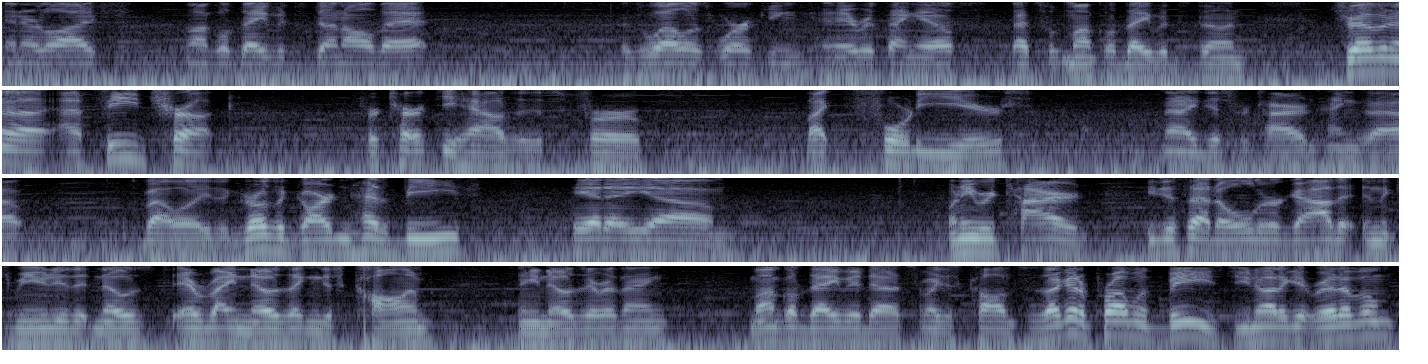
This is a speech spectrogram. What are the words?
in her life. Uncle David's done all that, as well as working and everything else. That's what Uncle David's done. Driven a, a feed truck for turkey houses for like 40 years. Now he just retired and hangs out. That's about what he did. Grows a garden, has bees. He had a um, when he retired, he just had an older guy that in the community that knows everybody knows they can just call him and he knows everything. My uncle David, uh, somebody just called and says, "I got a problem with bees. Do you know how to get rid of them?"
